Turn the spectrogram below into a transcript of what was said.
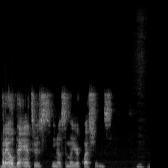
but I hope that answers you know some of your questions. Mm-hmm.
